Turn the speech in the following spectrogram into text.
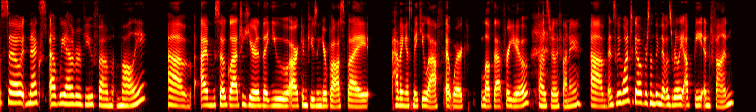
so, next up, we have a review from Molly. Um, I'm so glad to hear that you are confusing your boss by having us make you laugh at work. Love that for you. that was really funny. Um, and so we wanted to go for something that was really upbeat and fun.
